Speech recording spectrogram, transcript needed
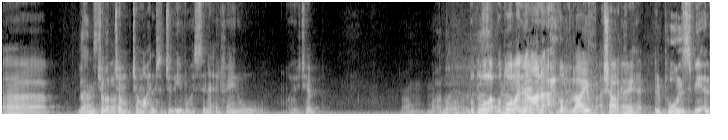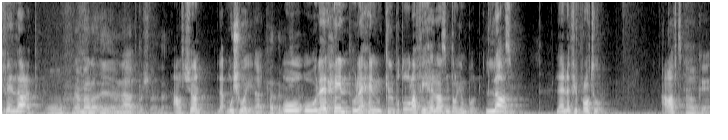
آه لها كم مستمرة كم كم واحد مسجل إيفو هالسنة 2000 و كم ما أدري. بطوله بطولة إن إيه. أنا أحضر لايف أشارك إيه. فيها البولز فيه 2000 لاعب ما إيه، ما لا. أدري شلون، لا. عرفت شلون؟ لا مو شوية مش- وللحين وللحين كل بطولة فيها لازم دراجون بول لازم لأنه في برو تور عرفت؟ أوكي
